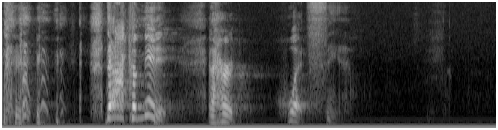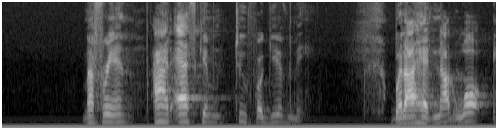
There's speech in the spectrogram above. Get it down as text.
that I committed. And I heard, what sin? My friend, I had asked him to forgive me. But I had not walked,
